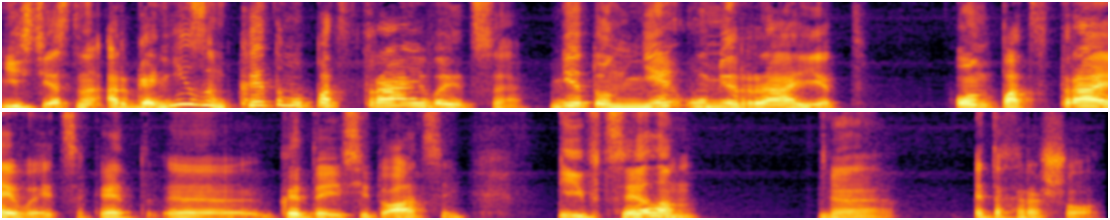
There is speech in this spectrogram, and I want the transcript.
Естественно, организм к этому подстраивается. Нет, он не умирает. Он подстраивается к, э, к этой ситуации. И в целом это хорошо.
